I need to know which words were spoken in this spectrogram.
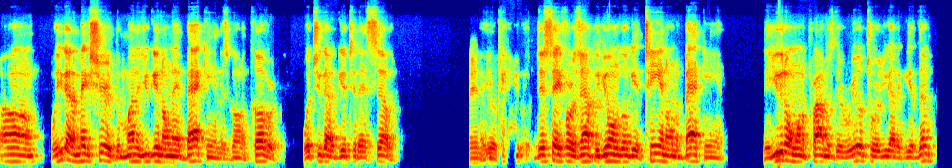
Um, well, you got to make sure the money you get on that back end is going to cover what you got to give to that seller. And you you- just say, for example, you only gonna get ten on the back end, then you don't want to promise the realtor you got to give them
